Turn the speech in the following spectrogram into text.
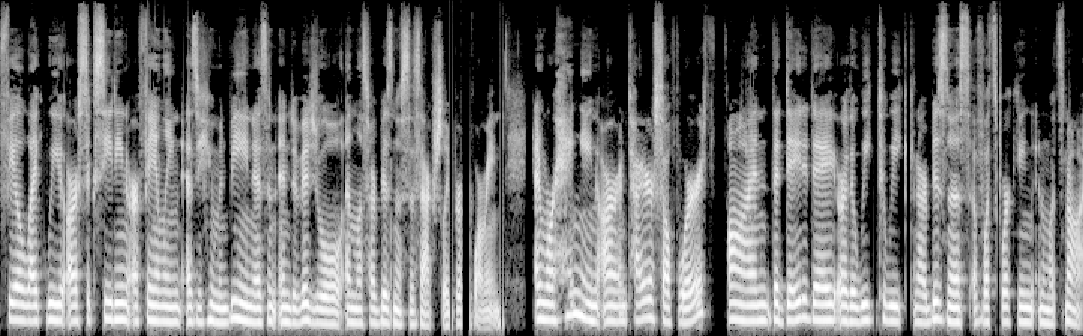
feel like we are succeeding or failing as a human being, as an individual, unless our business is actually performing. And we're hanging our entire self worth on the day to day or the week to week in our business of what's working and what's not.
